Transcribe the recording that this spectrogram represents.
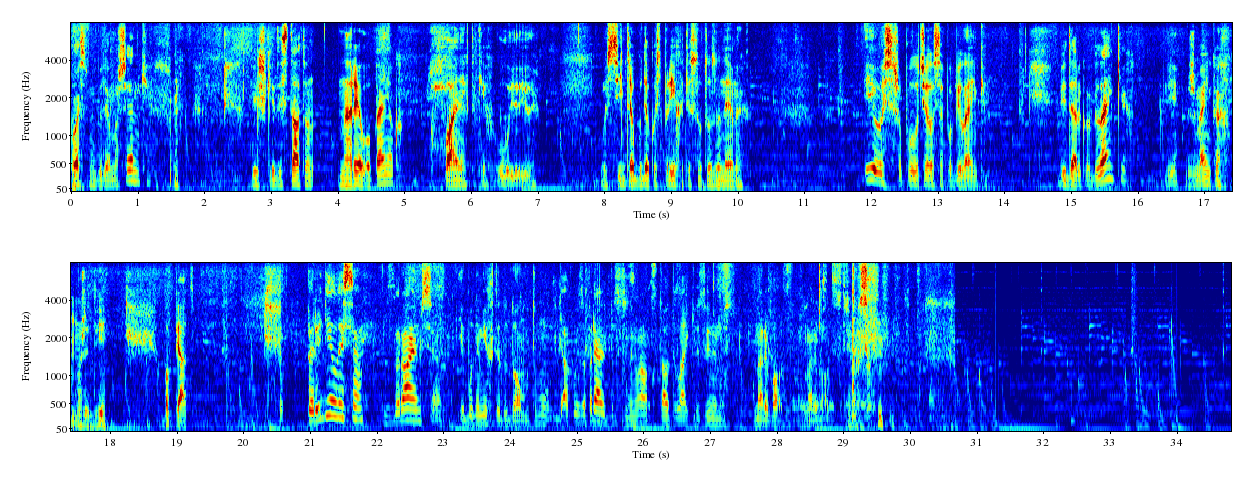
Ось ми біля машинки. Трішки десь тато нарив опеньок. Файних таких. Ой-ой-ой. Осінь треба буде якось приїхати суто за ними. І ось що вийшло по біленьким. Відерко біленьких і жменька, може дві, по п'ят. Переділися, збираємося і будемо їхати додому. Тому дякую за перегляд, підписуйтесь на канал, ставте лайки зустрінемось на рибалці. На рибалці зустрінемося.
